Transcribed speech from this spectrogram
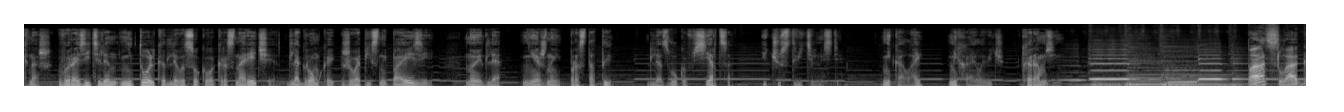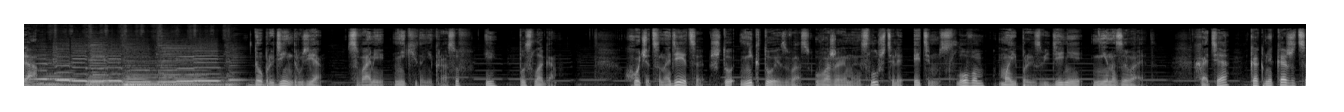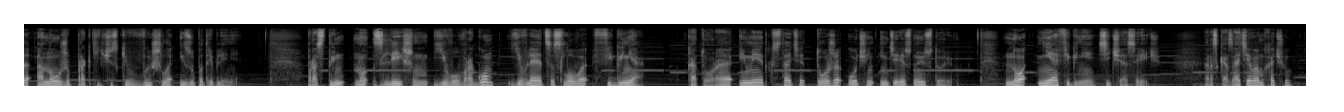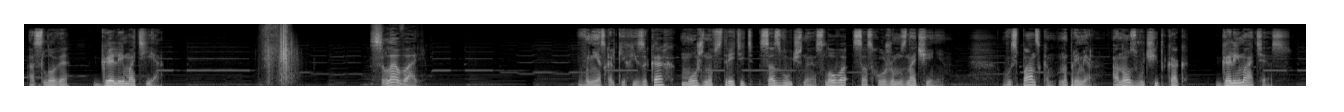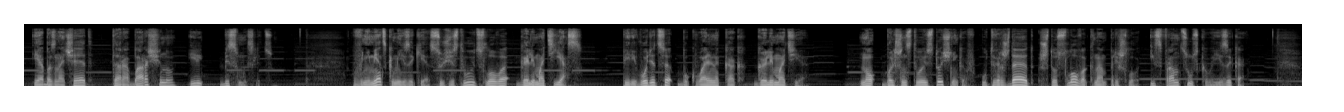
Язык наш выразителен не только для высокого красноречия, для громкой живописной поэзии, но и для нежной простоты, для звуков сердца и чувствительности. Николай Михайлович Карамзин. По слогам. Добрый день, друзья! С вами Никита Некрасов и «По слогам». Хочется надеяться, что никто из вас, уважаемые слушатели, этим словом мои произведения не называет. Хотя, как мне кажется, оно уже практически вышло из употребления. Простым, но злейшим его врагом является слово «фигня», которое имеет, кстати, тоже очень интересную историю. Но не о фигне сейчас речь. Рассказать я вам хочу о слове «галиматья». Словарь. В нескольких языках можно встретить созвучное слово со схожим значением. В испанском, например, оно звучит как «галиматиас» и обозначает тарабарщину или бессмыслицу. В немецком языке существует слово «галиматьяс», переводится буквально как «галиматья». Но большинство источников утверждают, что слово к нам пришло из французского языка –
